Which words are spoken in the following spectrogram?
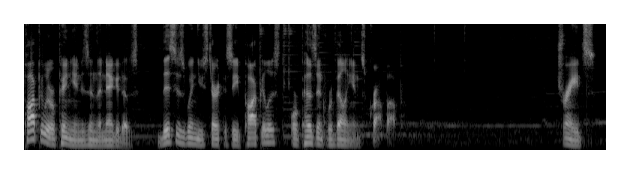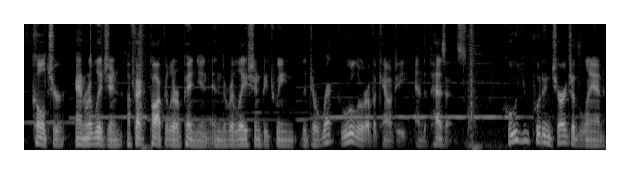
popular opinion is in the negatives, this is when you start to see populist or peasant rebellions crop up. Traits culture, and religion affect popular opinion in the relation between the direct ruler of a county and the peasants. Who you put in charge of the land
